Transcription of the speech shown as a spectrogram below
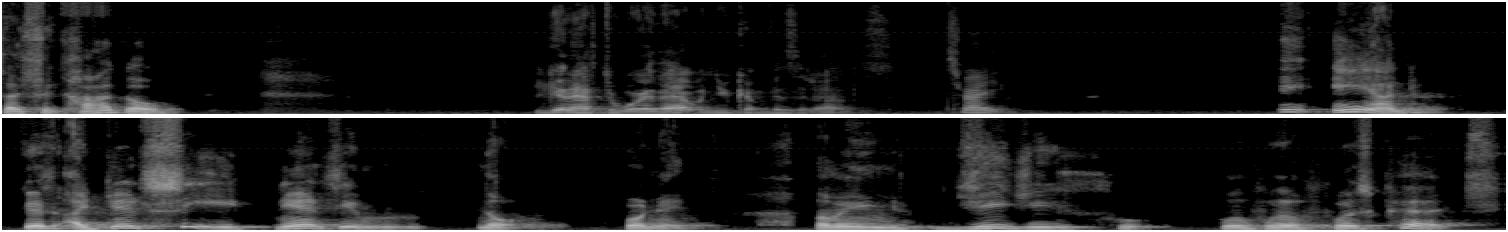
that Chicago You're gonna have to wear that when you come visit us. That's right. A- And because I did see Nancy, no, what name? I mean Gigi who, who for the first pitch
